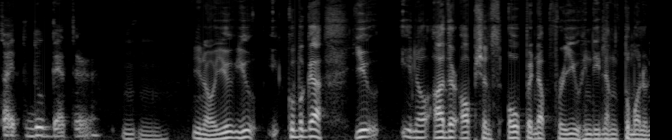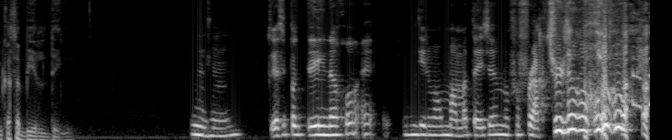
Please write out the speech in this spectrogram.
try to do better. Mm-mm. You know, you you kumbaga, you you know, other options open up for you, hindi lang tumalon ka sa building. Mhm. Kasi pag tinignan ko, eh, hindi naman ako mamatay dyan, mafa-fracture lang ako.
